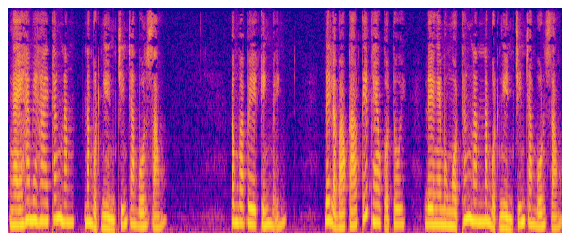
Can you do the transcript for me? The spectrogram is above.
ngày 22 tháng 5 năm 1946. Ông Ba Bê kính mến, đây là báo cáo tiếp theo của tôi đề ngày 1 tháng 5 năm 1946.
